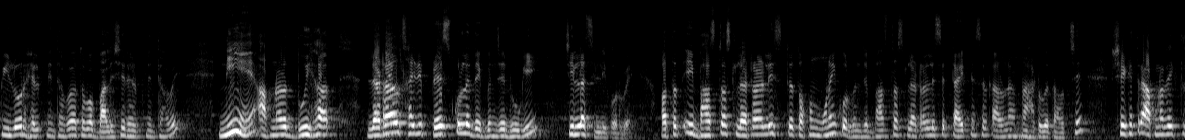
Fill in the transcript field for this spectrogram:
পিলোর হেল্প নিতে হবে অথবা বালিশের হেল্প নিতে হবে। নিয়ে আপনারা দুই হাত ল্যাটারাল সাইডে প্রেস করলে দেখবেন যে রুগী চিল্লাচিল্লি করবে। অর্থাৎ এই ভাস্টাস ল্যাটারালিসটা তখন মনেই করবেন যে ভাস্টাস ল্যাটারালিসের টাইটনেসের কারণে আপনার হাঁটু ব্যথা হচ্ছে। সেক্ষেত্রে আপনারা একটু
